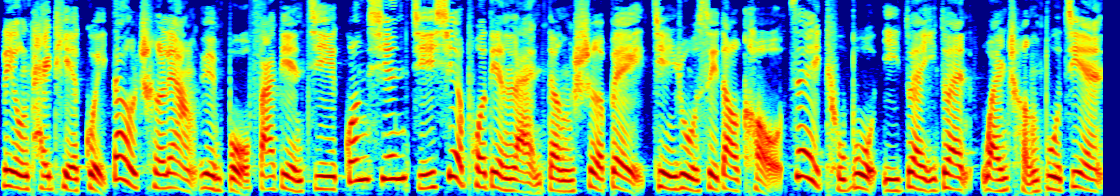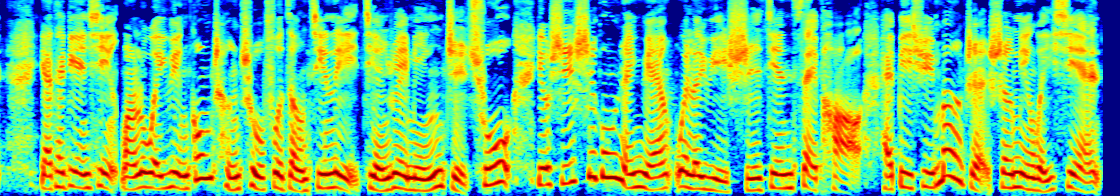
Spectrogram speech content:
利用台铁轨道车。车辆运补发电机、光纤及卸坡电缆等设备进入隧道口，再徒步一段一段完成部件。亚太电信网络维运工程处副总经理简瑞明指出，有时施工人员为了与时间赛跑，还必须冒着生命危险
